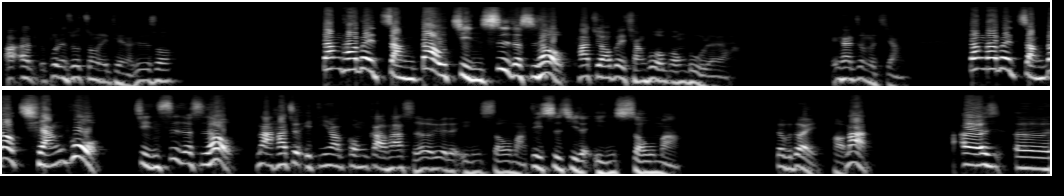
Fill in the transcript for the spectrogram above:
啊啊，不能说总有一天啊，就是说，当它被涨到警示的时候，它就要被强迫公布了啦，应该这么讲，当它被涨到强迫警示的时候，那它就一定要公告它十二月的营收嘛，第四季的营收嘛，对不对？好，那。呃呃，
